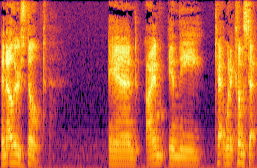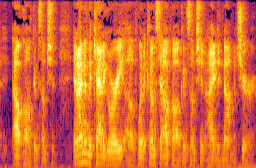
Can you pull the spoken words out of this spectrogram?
and others don't. And I'm in the when it comes to alcohol consumption, and I'm in the category of when it comes to alcohol consumption, I did not mature.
